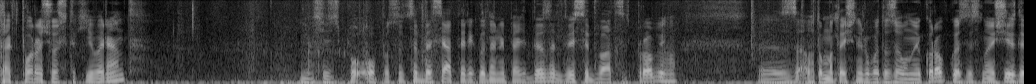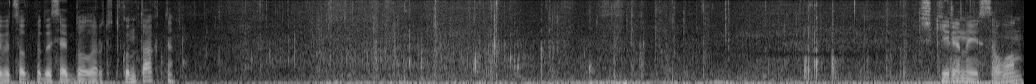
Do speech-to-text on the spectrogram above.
Так, поруч ось такий варіант. Значить, по опису це 10 рік 1,5 дизель, 220 пробігу е, з автоматичною роботизованою коробкою з ціною 6950 доларів. Тут контакти. Шкіряний салон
